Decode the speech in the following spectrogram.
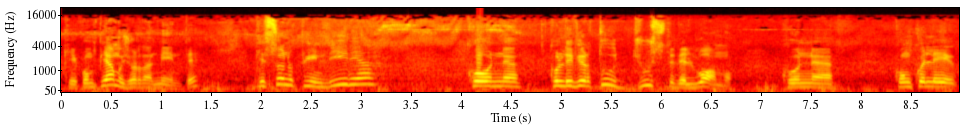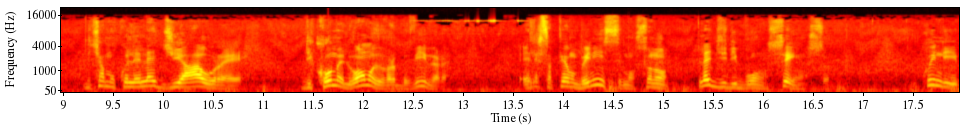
che compiamo giornalmente che sono più in linea con, con le virtù giuste dell'uomo, con, con quelle, diciamo, quelle leggi auree di come l'uomo dovrebbe vivere. E le sappiamo benissimo, sono leggi di buon senso. Quindi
